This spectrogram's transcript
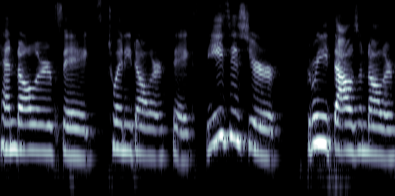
ten dollar fix, twenty dollar fix. This is your three thousand dollar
